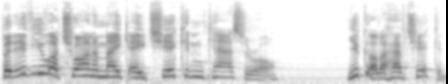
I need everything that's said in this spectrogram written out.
but if you are trying to make a chicken casserole, you've got to have chicken.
